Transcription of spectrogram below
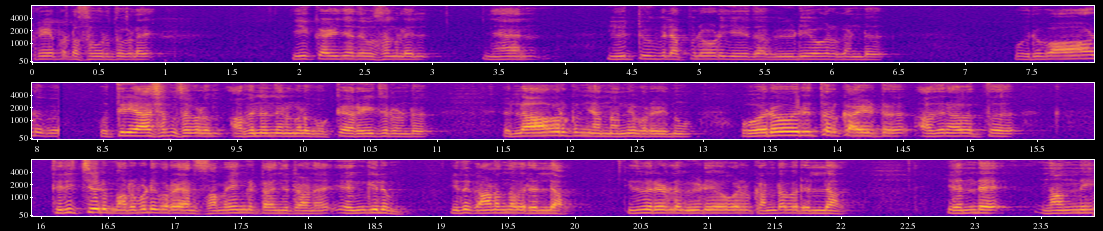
പ്രിയപ്പെട്ട സുഹൃത്തുക്കളെ ഈ കഴിഞ്ഞ ദിവസങ്ങളിൽ ഞാൻ യൂട്യൂബിൽ അപ്ലോഡ് ചെയ്ത വീഡിയോകൾ കണ്ട് ഒരുപാട് പേർ ഒത്തിരി ആശംസകളും അഭിനന്ദനങ്ങളും ഒക്കെ അറിയിച്ചിട്ടുണ്ട്. എല്ലാവർക്കും ഞാൻ നന്ദി പറയുന്നു. ഓരോരുത്തർക്കായിട്ട് അതിനകത്ത് തിരിച്ചൊരു മറുപടി പറയാൻ സമയം കിട്ടാഞ്ഞിട്ടാണ് എങ്കിലും ഇത് കാണുന്നവരെല്ലാം ഇതുവരെയുള്ള വീഡിയോകൾ കണ്ടവരെല്ലാം എന്റെ നന്ദി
